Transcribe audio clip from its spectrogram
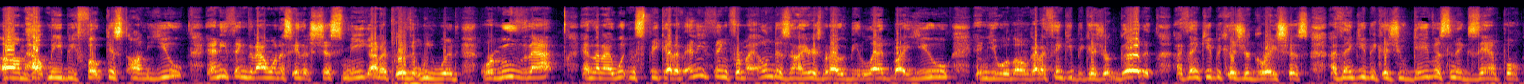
Um, help me be focused on you. Anything that I want to say that's just me. God, I pray that we would remove that and that I wouldn't speak out of anything from my own desires, but I would be led by you and you alone. God, I thank you because you're good. I thank you because you're gracious. I thank you because you gave us an example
